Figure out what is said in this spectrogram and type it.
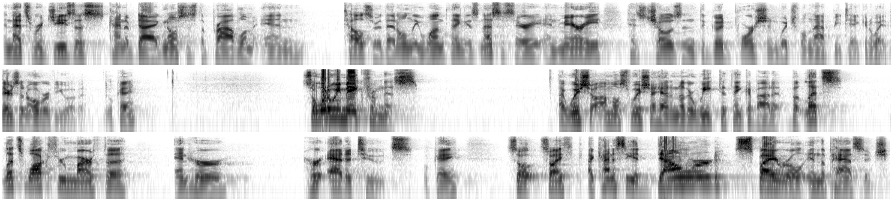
And that's where Jesus kind of diagnoses the problem and tells her that only one thing is necessary, and Mary has chosen the good portion which will not be taken away. There's an overview of it, okay? So, what do we make from this? I wish, I almost wish I had another week to think about it, but let's, let's walk through Martha and her, her attitudes, okay? So, so I, I kind of see a downward spiral in the passage.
